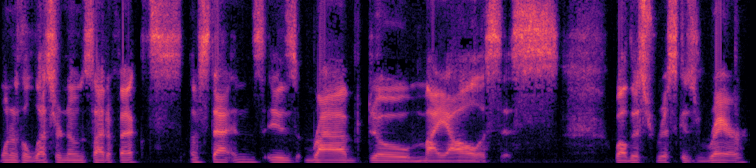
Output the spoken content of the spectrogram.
One of the lesser known side effects of statins is rhabdomyolysis. While this risk is rare,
